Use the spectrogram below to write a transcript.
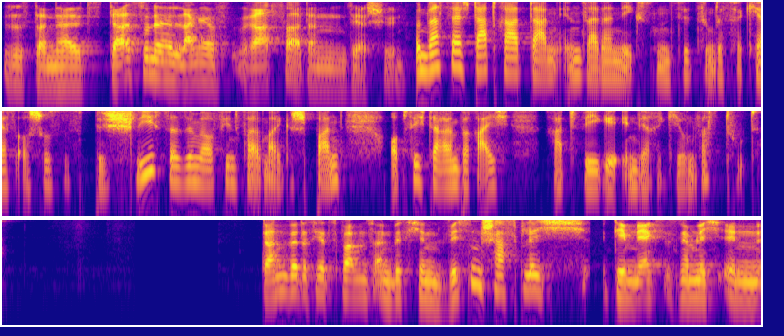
ist es dann halt, da ist so eine lange Radfahrt dann sehr schön. Und was der Stadtrat dann in seiner nächsten Sitzung des Verkehrsausschusses beschließt, da sind wir auf jeden Fall mal gespannt, ob sich da im Bereich Radwege in der Region was tut. Dann wird es jetzt bei uns ein bisschen wissenschaftlich. Demnächst ist nämlich in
